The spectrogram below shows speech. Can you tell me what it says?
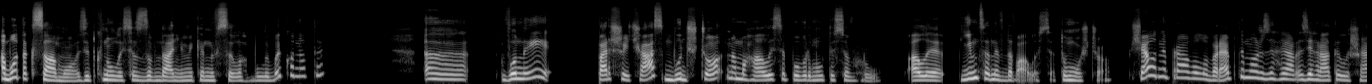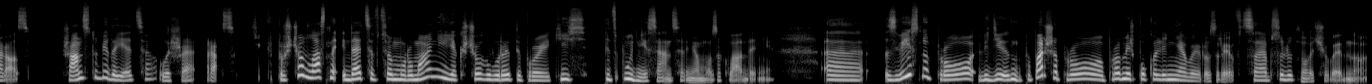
або так само зіткнулися з завданням, яке не в силах були виконати, е, вони перший час будь-що намагалися повернутися в гру. Але їм це не вдавалося, тому що ще одне правило: в реп ти можеш зіграти лише раз. Шанс тобі дається лише раз. Про що власне йдеться в цьому романі, якщо говорити про якісь підспудні сенси в ньому закладені? Е, звісно, про ну, по-перше, про, про міжпоколіннєвий розрив. Це абсолютно очевидно.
